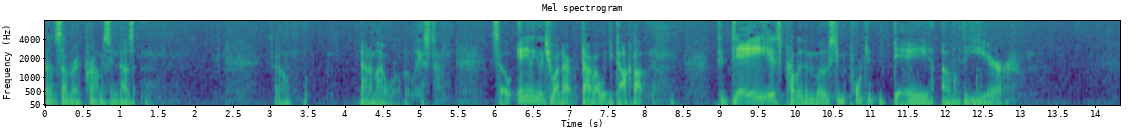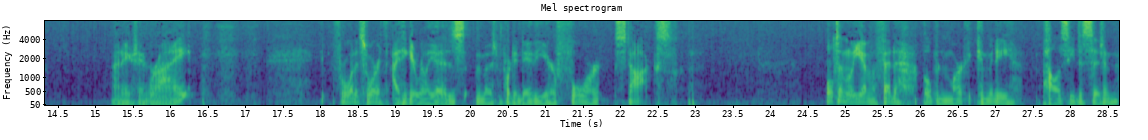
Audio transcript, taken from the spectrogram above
Doesn't sound very promising, does it? So, not in my world, at least. So, anything that you want to talk about, we could talk about. Today is probably the most important day of the year. I know you're saying, right? For what it's worth, I think it really is the most important day of the year for stocks. Ultimately, you have a Fed Open Market Committee policy decision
